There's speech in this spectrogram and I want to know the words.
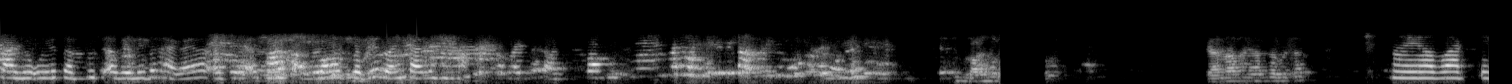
ਸਾਨੂੰ ਇਹ ਸਭ ਕੁਝ ਅਵੇਲੇਬਲ ਹੈਗਾ ਆ ਅਤੇ ਅਸੀਂ ਬਹੁਤ ਵਧੀਆ ਡਰਾਇੰਗ ਕਰ ਰਹੇ ਹਾਂ क्या नाम है आपका बेटा? माया भारती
